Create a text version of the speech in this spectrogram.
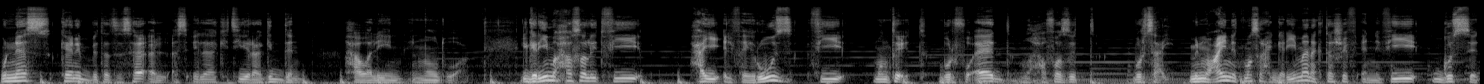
والناس كانت بتتساءل أسئلة كتيرة جدا حوالين الموضوع. الجريمة حصلت في حي الفيروز في منطقة بورفؤاد محافظة بورسعيد. من معاينة مسرح الجريمة نكتشف إن في جثة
